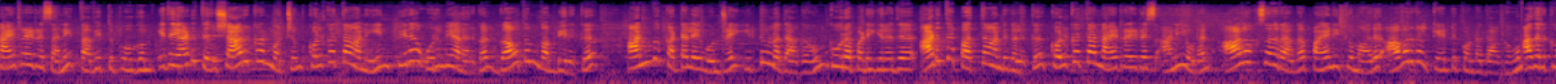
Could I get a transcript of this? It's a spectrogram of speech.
நைட் ரைடர்ஸ் அணி தவித்து போகும். இதையடுத்து ஷாருக் கான் மற்றும் கொல்கத்தா அணியின் பிற உரிமையாளர்கள் கௌதம் கம்பீருக்கு அன்பு கட்டளை ஒன்றை இட்டுள்ளதாகவும் கூறப்படுகிறது. அடுத்த பத்து ஆண்டுகளுக்கு கொல்கத்தா நைட் ரைடர்ஸ் அணியுடன் ஆலோசகராக பயணிக்குமாறு அவர்கள் கேட்டுக்கொண்டதாகவும் அதற்கு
